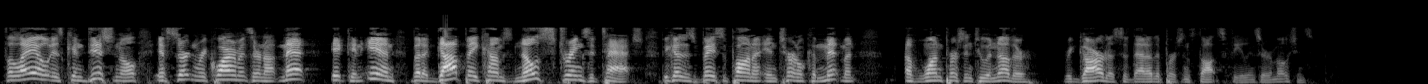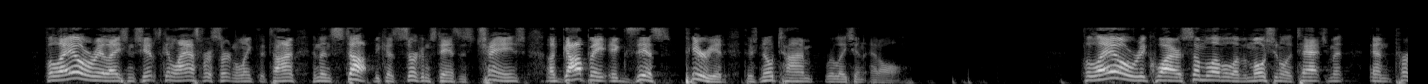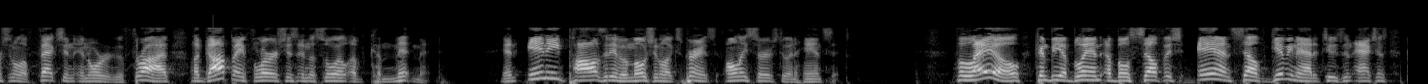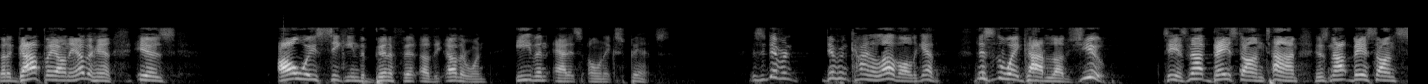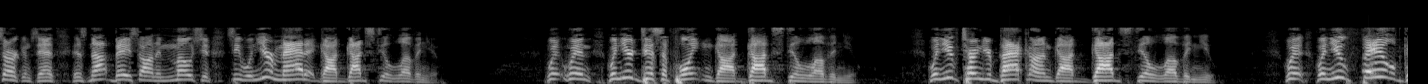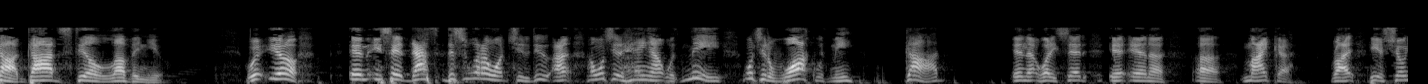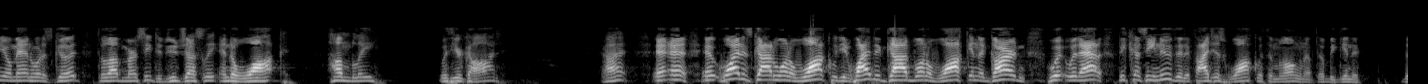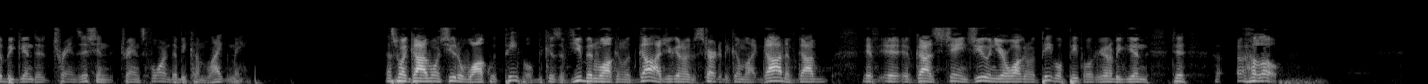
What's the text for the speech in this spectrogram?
Phileo is conditional. If certain requirements are not met, it can end. But agape comes no strings attached because it's based upon an internal commitment of one person to another, regardless of that other person's thoughts, feelings, or emotions. Phileo relationships can last for a certain length of time and then stop because circumstances change. Agape exists, period. There's no time relation at all. Phileo requires some level of emotional attachment and personal affection in order to thrive. Agape flourishes in the soil of commitment. And any positive emotional experience only serves to enhance it. Phileo can be a blend of both selfish and self-giving attitudes and actions, but agape, on the other hand, is always seeking the benefit of the other one, even at its own expense. It's a different, different kind of love altogether. This is the way God loves you. See, it's not based on time. It's not based on circumstance. It's not based on emotion. See, when you're mad at God, God's still loving you. When, when, when you're disappointing God, God's still loving you. When you've turned your back on God, God's still loving you. When, when you failed God, God's still loving you. When, you know, and he said, that's, this is what I want you to do. I, I want you to hang out with me. I want you to walk with me, God. Isn't that what he said in, in uh, uh, Micah right? He has shown you a man what is good, to love mercy, to do justly, and to walk humbly with your God. Right? And, and, and why does God want to walk with you? Why did God want to walk in the garden with, with Adam? Because he knew that if I just walk with him long enough, they'll begin to, they'll begin to transition, transform, they'll become like me. That's why God wants you to walk with people. Because if you've been walking with God, you're going to start to become like God. If God, if, if God's changed you and you're walking with people, people are going to begin to, uh, hello,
